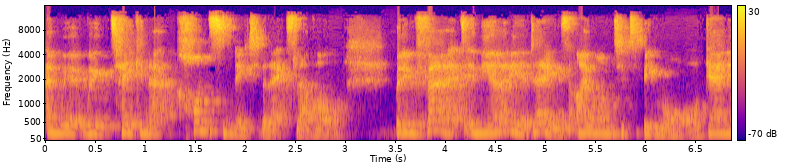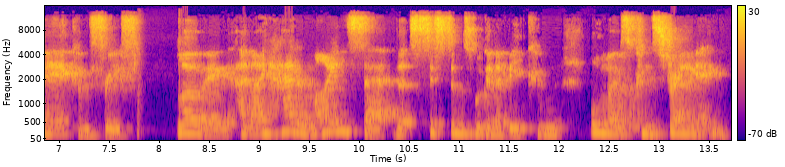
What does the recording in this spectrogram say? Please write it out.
and we're, we're taking that constantly to the next level. But in fact, in the earlier days, I wanted to be more organic and free flowing. And I had a mindset that systems were going to be con- almost constraining.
